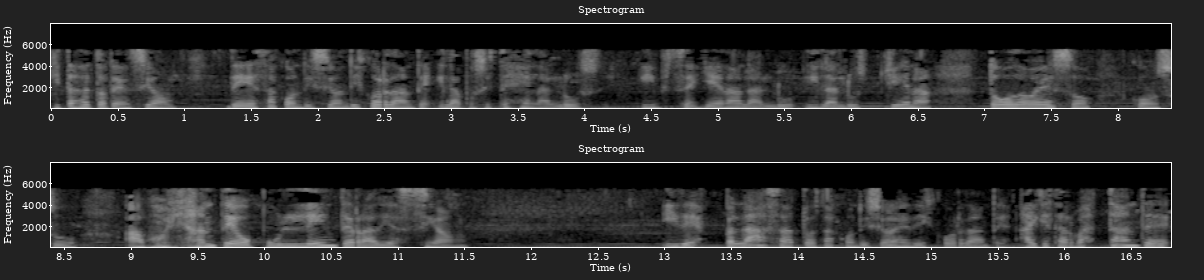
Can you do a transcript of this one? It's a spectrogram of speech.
quitas de tu atención de esa condición discordante y la pusiste en la luz. Y se llena la luz y la luz llena todo eso con su abollante, opulente radiación y desplaza todas estas condiciones discordantes. Hay que estar bastante,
